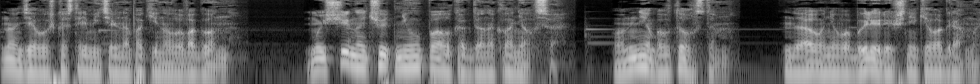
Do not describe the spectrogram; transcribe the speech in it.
Но девушка стремительно покинула вагон. Мужчина чуть не упал, когда наклонялся. Он не был толстым. Да, у него были лишние килограммы,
